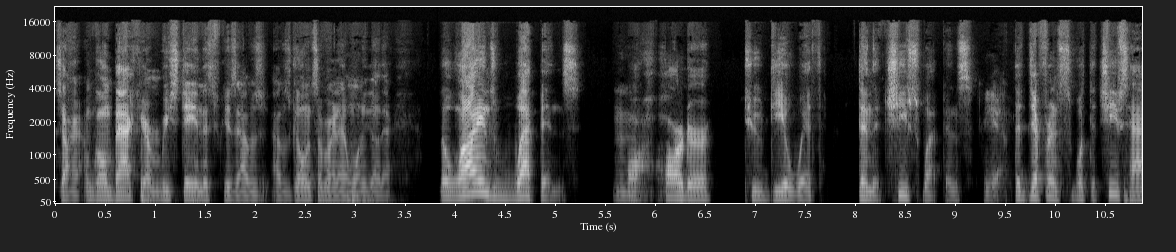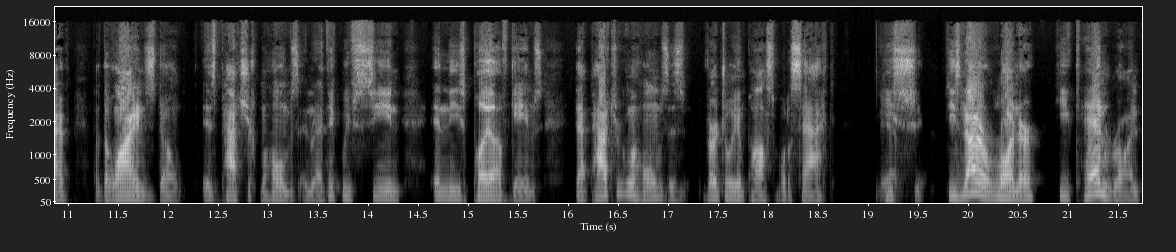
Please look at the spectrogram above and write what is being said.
Sorry, I'm going back here. I'm restating this because I was I was going somewhere and I want to go there. The Lions' weapons mm. are harder to deal with than the Chiefs' weapons. Yeah. The difference what the Chiefs have that the Lions don't is Patrick Mahomes, and I think we've seen in these playoff games that Patrick Mahomes is virtually impossible to sack. He's he's not a runner. He can run,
